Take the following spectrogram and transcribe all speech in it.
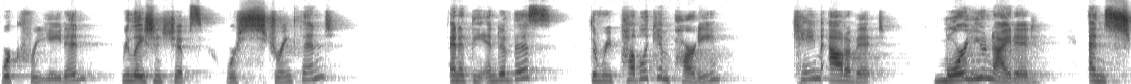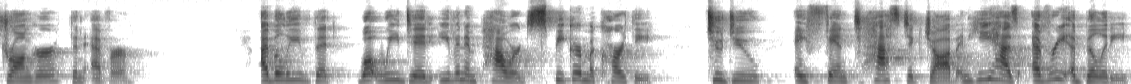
were created, relationships were strengthened. And at the end of this, the Republican Party came out of it more united and stronger than ever. I believe that what we did even empowered Speaker McCarthy to do a fantastic job, and he has every ability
